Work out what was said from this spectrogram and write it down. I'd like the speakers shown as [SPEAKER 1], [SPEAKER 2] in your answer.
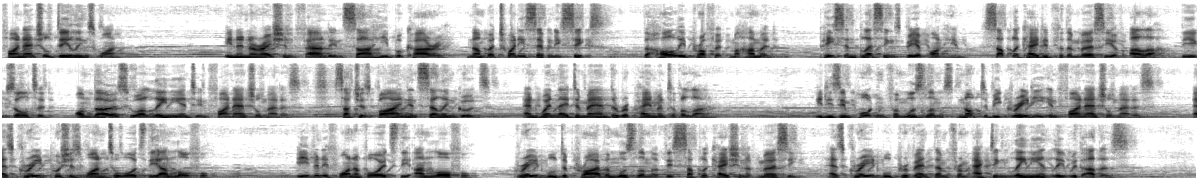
[SPEAKER 1] Financial Dealings 1. In a narration found in Sahih Bukhari, number 2076, the Holy Prophet Muhammad, peace and blessings be upon him, supplicated for the mercy of Allah, the Exalted, on those who are lenient in financial matters, such as buying and selling goods, and when they demand the repayment of a loan. It is important for Muslims not to be greedy in financial matters, as greed pushes one towards the unlawful. Even if one avoids the unlawful, greed will deprive a Muslim of this supplication of mercy, as greed will prevent them from acting leniently with others.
